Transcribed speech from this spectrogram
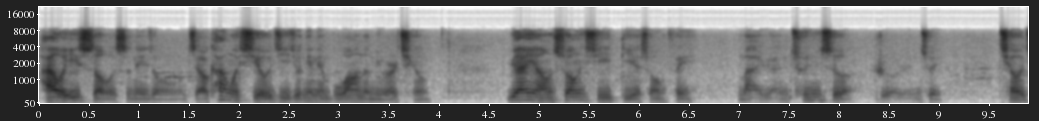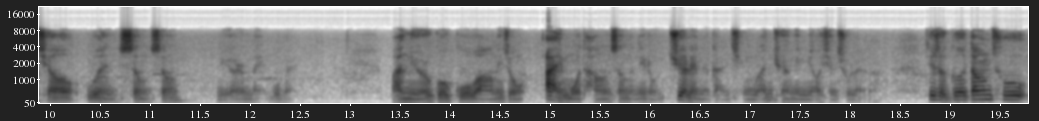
还有一首是那种只要看过《西游记》就念念不忘的女儿情：鸳鸯双栖蝶双飞，满园春色惹人醉。悄悄问圣僧，女儿美不美？把女儿国国王那种爱慕唐僧的那种眷恋的感情完全给描写出来了。这首歌当初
